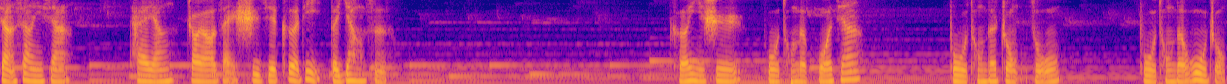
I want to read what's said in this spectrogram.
想象一下，太阳照耀在世界各地的样子，可以是不同的国家、不同的种族、不同的物种。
